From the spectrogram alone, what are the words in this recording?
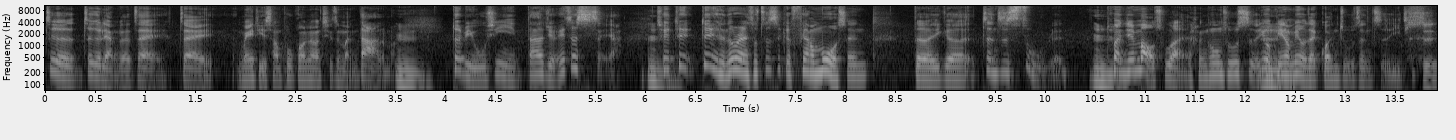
这个这个两个在在媒体上曝光量其实蛮大的嘛。嗯对比吴欣怡，大家觉得哎、诶这是谁啊？嗯，所以对对很多人来说，这是个非常陌生的一个政治素人，嗯突然间冒出来，横空出世。因为我平常没有在关注政治议题，是，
